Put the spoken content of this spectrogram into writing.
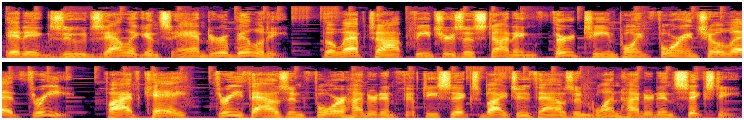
it exudes elegance and durability. The laptop features a stunning 13.4-inch OLED 3, 5K, 3456 by 2160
